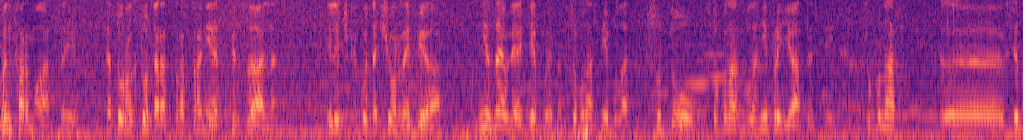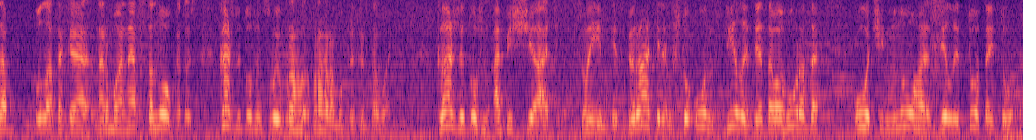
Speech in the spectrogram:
в информации, которую кто-то распространяет специально, или какой-то черный пиар, не заявляйте об этом, чтобы у нас не было судов, чтобы у нас было неприятностей, чтобы у нас э, всегда была такая нормальная обстановка. То есть каждый должен свою прог- программу презентовать. Каждый должен обещать своим избирателям, что он сделает для этого города очень много, сделает то-то и то-то.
